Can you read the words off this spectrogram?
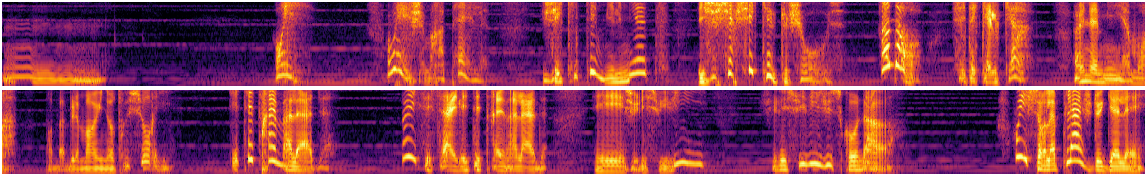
hmm. Oui, oui, je me rappelle. J'ai quitté Mille Miettes et je cherchais quelque chose. Ah non, c'était quelqu'un, un ami à moi, probablement une autre souris, qui était très malade. Oui, c'est ça, il était très malade. Et je l'ai suivi, je l'ai suivi jusqu'au nord. Oui, sur la plage de Galais.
